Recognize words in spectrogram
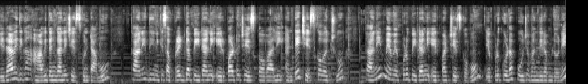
యథావిధిగా ఆ విధంగానే చేసుకుంటాము. కానీ దీనికి సపరేట్గా పీఠాన్ని ఏర్పాటు చేసుకోవాలి అంటే చేసుకోవచ్చు. కానీ మేము ఎప్పుడు పీఠాన్ని ఏర్పాటు చేసుకోము. ఎప్పుడు కూడా పూజ మందిరంలోనే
